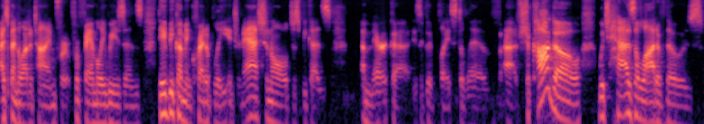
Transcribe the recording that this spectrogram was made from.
I spend a lot of time for for family reasons. They've become incredibly international just because America is a good place to live. Uh, Chicago, which has a lot of those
